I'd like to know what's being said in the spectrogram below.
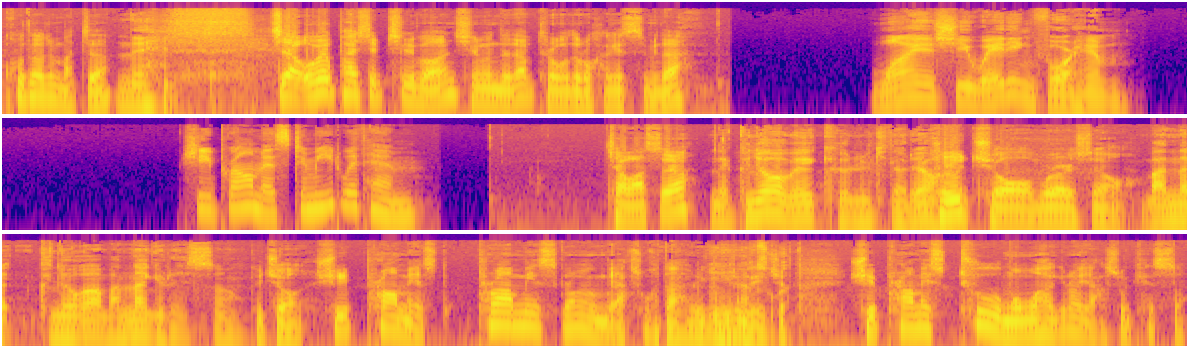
코드가 좀 맞잖아. 네. 자, 587번 질문 대답 들어보도록 하겠습니다. Why is she waiting for him? She promised to meet with him. 자, 왔어요? 네, 그녀가 왜 그를 기다려? 그렇죠. 뭐라 그랬어요? 만나 그녀가 만나기로 했어. 그렇죠. She promised. Promise 그러면 뭐 약속하다 이렇게 예, 되죠. She promised to 뭐뭐 하기로 약속했어.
